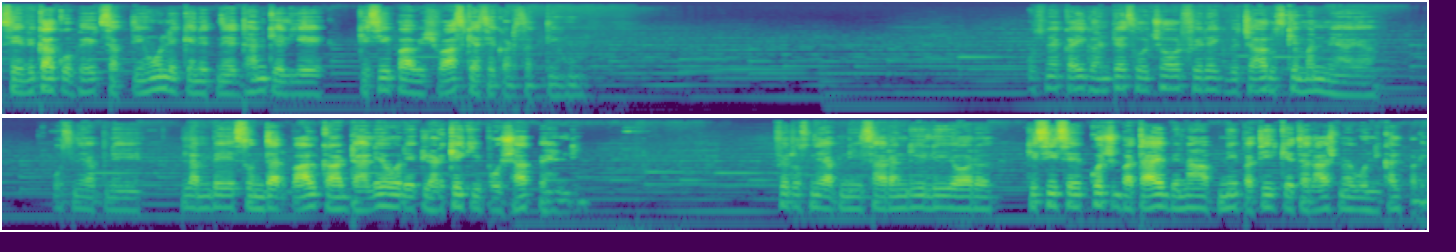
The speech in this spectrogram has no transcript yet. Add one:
सेविका को भेज सकती हूँ, लेकिन इतने धन के लिए किसी पर विश्वास कैसे कर सकती हूँ? उसने कई घंटे सोचा और फिर एक विचार उसके मन में आया। उसने अपने लंबे सुंदर बाल काट डाले और एक लड़के की पोशाक पहन ली। फिर उसने अपनी सारंगी ली और किसी से कुछ बताए बिना अपने पति के तलाश में वो निकल पड़ी।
